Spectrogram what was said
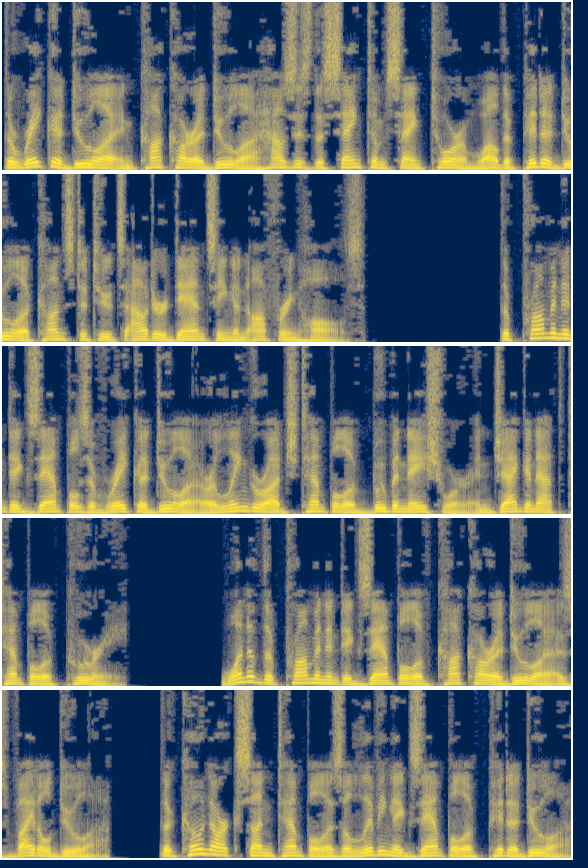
The Reka Dula and Kakara Dula houses the Sanctum Sanctorum while the Pitta Dula constitutes outer dancing and offering halls. The prominent examples of Reka Dula are Lingaraj temple of Bhubaneswar and Jagannath temple of Puri. One of the prominent example of Kakara Dula is Vital Dula. The Konark Sun Temple is a living example of Pitta Dula.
